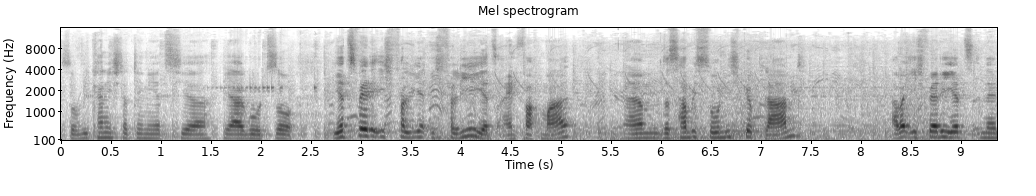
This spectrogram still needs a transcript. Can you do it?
So, wie kann ich das denn jetzt hier... Ja gut, so. Jetzt werde ich verlieren. Ich verliere jetzt einfach mal. Ähm, das habe ich so nicht geplant. Aber ich werde jetzt in der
